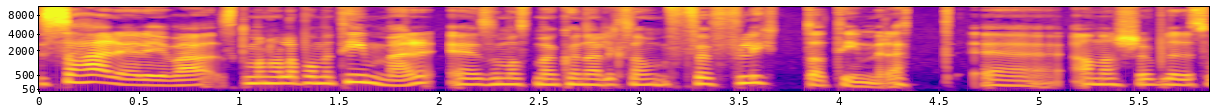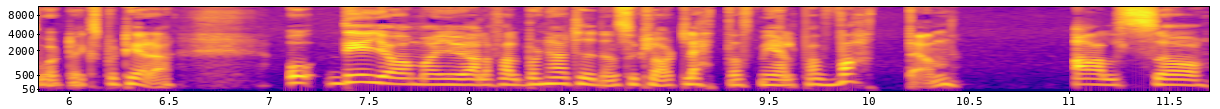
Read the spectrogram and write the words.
Så här är det va, ska man hålla på med timmer eh, så måste man kunna liksom förflytta timret, eh, annars så blir det svårt att exportera. Och det gör man ju i alla fall på den här tiden såklart lättast med hjälp av vatten. Alltså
